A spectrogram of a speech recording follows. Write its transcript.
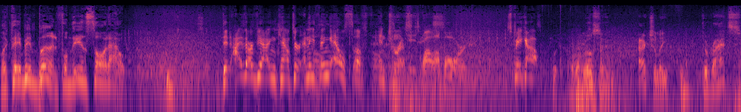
like they'd been burned from the inside out. Did either of you encounter anything else of interest while aboard? Speak up. Well, sir, actually, the rats,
